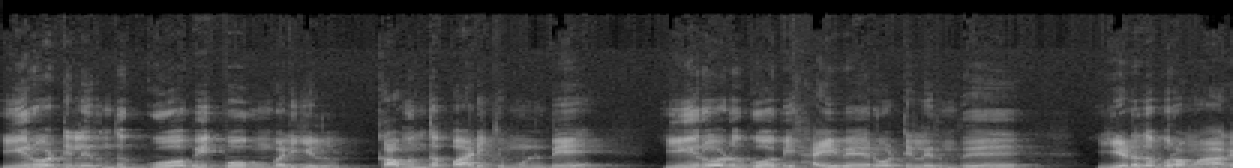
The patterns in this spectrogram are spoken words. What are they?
ஈரோட்டிலிருந்து கோபி போகும் வழியில் கவுந்தப்பாடிக்கு முன்பே ஈரோடு கோபி ஹைவே ரோட்டிலிருந்து இடதுபுறமாக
